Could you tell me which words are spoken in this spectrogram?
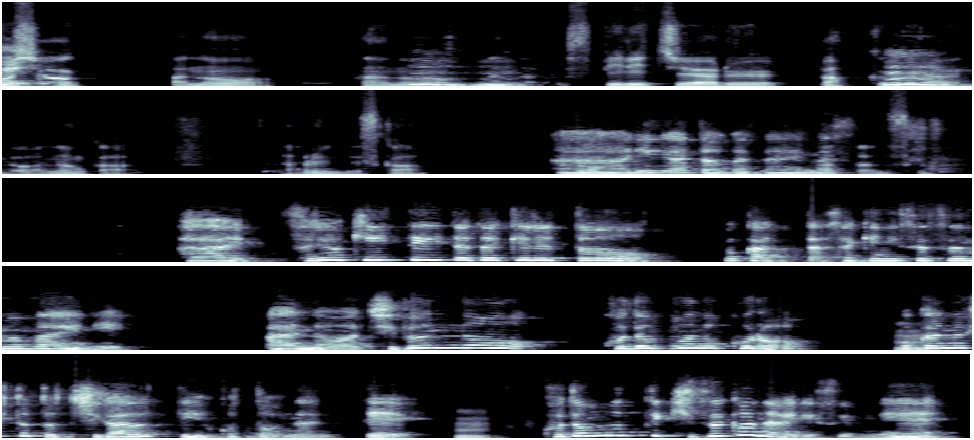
幼少期の、あの、うんうん、スピリチュアルバックグラウンドはなんかあるんですか、うん、あありがとうございます。はい。それを聞いていただけると、よかった。先に進む前に、あの、自分の子供の頃、他の人と違うっていうことなんて、うん、子供って気づかないですよね。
